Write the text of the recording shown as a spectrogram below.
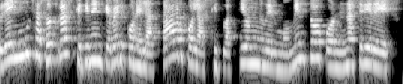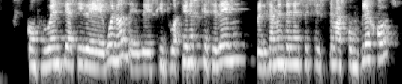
pero hay muchas otras que tienen que ver con el azar, con la situación del momento, con una serie de confluencias y de, bueno, de, situaciones que se den precisamente en esos sistemas complejos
